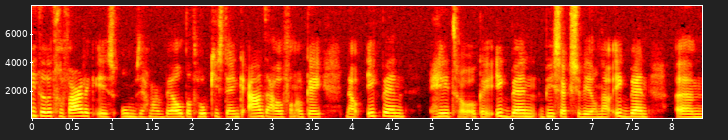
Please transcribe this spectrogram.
niet dat het gevaarlijk is om zeg maar wel dat hokjesdenken aan te houden van oké, nou ik ben hetero, oké, ik ben biseksueel, nou ik ben, ehm,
